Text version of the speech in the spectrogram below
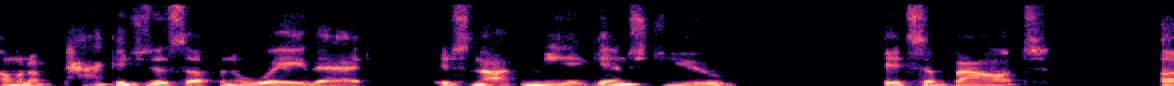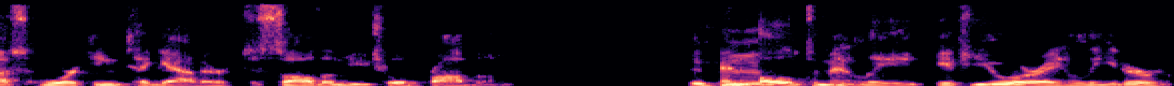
I'm going to package this up in a way that it's not me against you. It's about us working together to solve a mutual problem. Mm-hmm. And ultimately, if you are a leader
